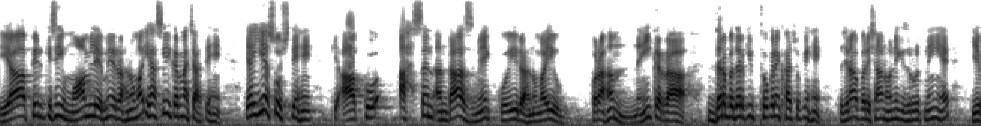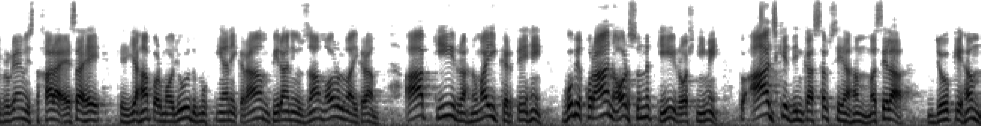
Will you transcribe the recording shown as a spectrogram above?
या फिर किसी मामले में रहनुमाई हासिल करना चाहते हैं, या ये सोचते हैं कि आपको अहसन अंदाज में कोई रहनुमाई फराहम नहीं कर रहा। दर बदर की ठोकरें खा चुके हैं। तो जनाब, परेशान होने की ज़रूरत नहीं है। ये प्रोग्राम इस्तारा ऐसा है कि यहाँ पर मौजूद मुफ्तियान कराम पीरानी उज़ाम और कराम आपकी रहनुमाई करते हैं। वो भी कुरान और सुन्नत की रोशनी में। तो आज के दिन का सबसे अहम मसला, जो कि हम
